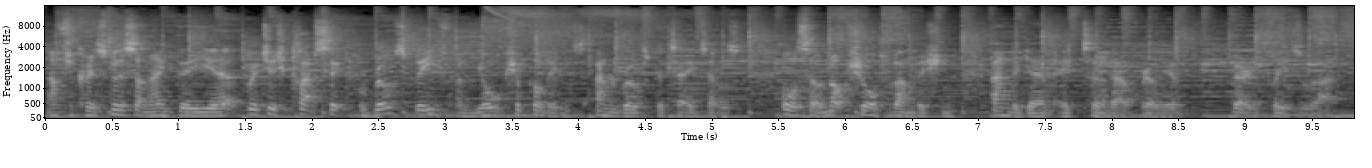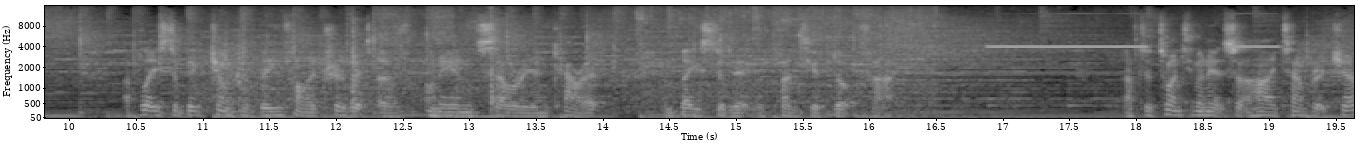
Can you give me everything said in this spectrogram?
After Christmas, I made the uh, British classic roast beef and Yorkshire puddings and roast potatoes. Also, not short of ambition, and again, it turned out brilliant. Very pleased with that. I placed a big chunk of beef on a trivet of onion, celery and carrot and basted it with plenty of duck fat. After 20 minutes at high temperature,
